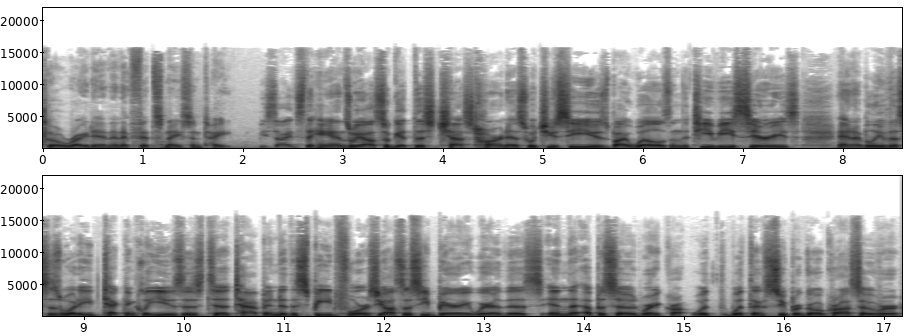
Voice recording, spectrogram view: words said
go right in and it fits nice and tight. Besides the hands, we also get this chest harness, which you see used by Wells in the TV series, and I believe this is what he technically uses to tap into the Speed Force. You also see Barry wear this in the episode where he with with the Supergirl crossover.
